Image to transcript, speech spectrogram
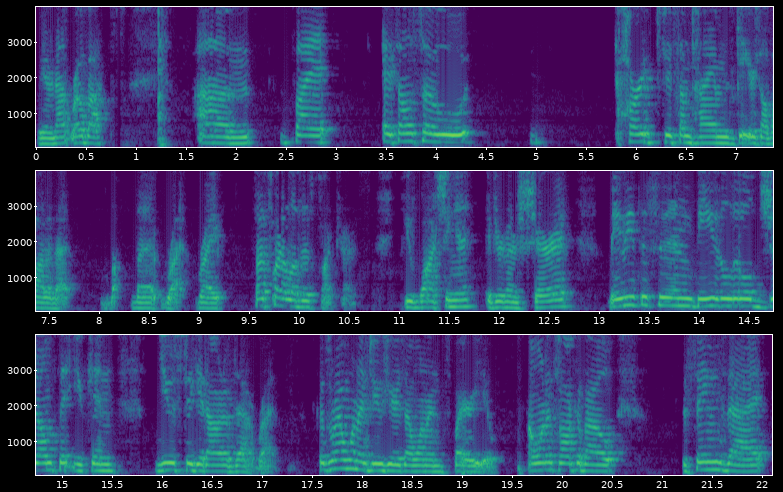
we are not robots. Um, but it's also hard to sometimes get yourself out of that that rut, right? So that's why I love this podcast. If you're watching it, if you're going to share it, maybe this can be the little jump that you can use to get out of that rut. Because what I want to do here is I want to inspire you. I want to talk about the things that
